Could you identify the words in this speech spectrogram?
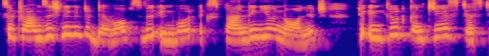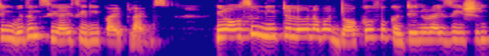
So transitioning into DevOps will involve expanding your knowledge to include continuous testing within CI/CD pipelines. You'll also need to learn about Docker for containerization,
